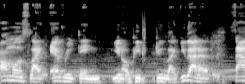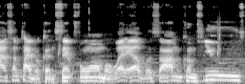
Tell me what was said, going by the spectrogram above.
almost like everything you know people do. Like you gotta sign some type of consent form or whatever. So I'm confused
